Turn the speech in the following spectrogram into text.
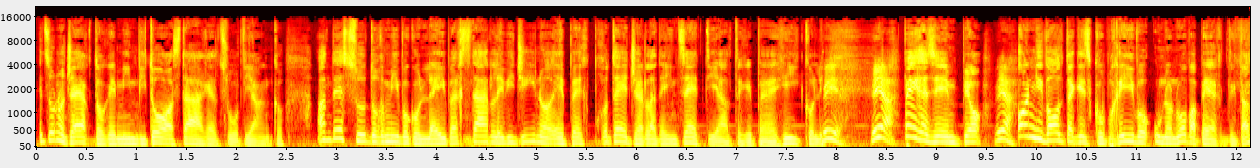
E sono certo che mi invitò a stare al suo fianco. Adesso dormivo con lei per starle vicino e per proteggerla da insetti e altri pericoli. Via, via! Per esempio, Via. ogni volta che scoprivo una nuova perdita,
